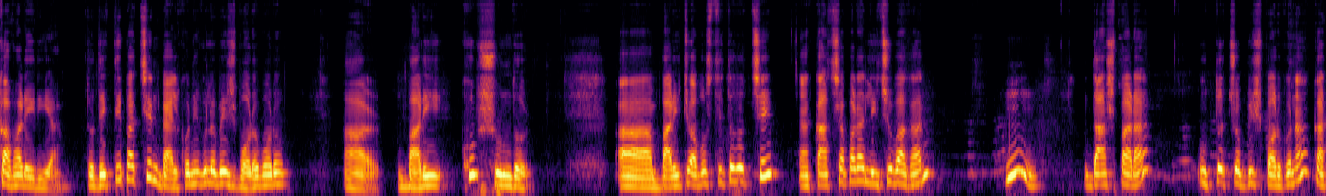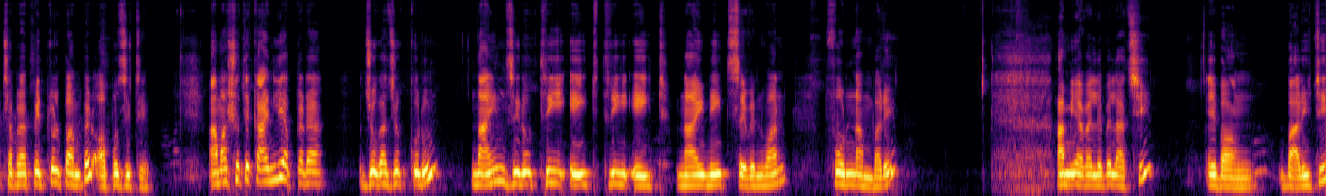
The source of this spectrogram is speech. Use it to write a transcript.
কাভার এরিয়া তো দেখতেই পাচ্ছেন ব্যালকনিগুলো বেশ বড় বড় আর বাড়ি খুব সুন্দর। বাড়িটি অবস্থিত হচ্ছে আহ, কাঁচরাপাড়া লিচু বাগান। হুম দাসপাড়া উত্তর চব্বিশ পরগনা কাঁচরাপাড়া পেট্রোল পাম্পের অপোজিটে আমার সাথে কাইন্ডলি আপনারা যোগাযোগ করুন nine zero three eight three eight nine eight seven one phone নাম্বারে। আমি অ্যাভেলেবেল আছি এবং বাড়িটি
